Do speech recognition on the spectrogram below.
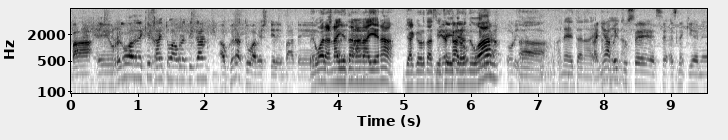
Ba, e, urrengo baderekin jaitu aurretikan, aukeratu abestiren bat. E, Ba, igual, anaietan anaiena, jake hortaz hitz egiten dugan, eta anaietan Gaina, anaiena. behitu ze, ze, ez nekien e,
